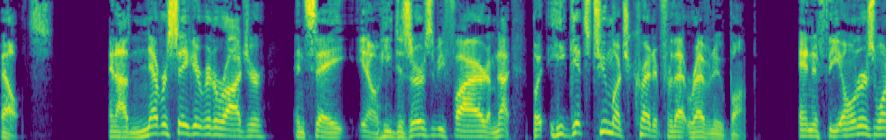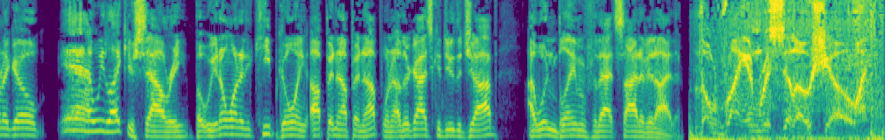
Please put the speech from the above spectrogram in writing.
else. And I'll never say get rid of Roger and say, you know, he deserves to be fired. I'm not, but he gets too much credit for that revenue bump. And if the owners want to go, yeah, we like your salary, but we don't want it to keep going up and up and up when other guys could do the job, I wouldn't blame him for that side of it either. The Ryen Russillo Show.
